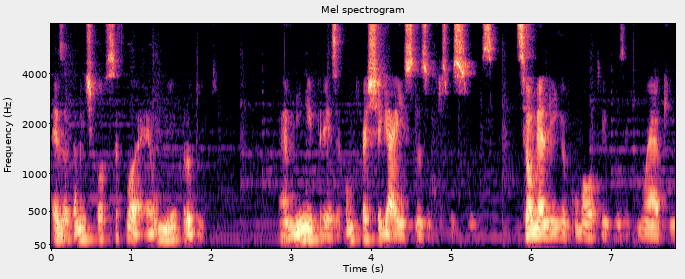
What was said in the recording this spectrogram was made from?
é exatamente como você falou, é o meu produto, é a minha empresa. Como que vai chegar isso nas outras pessoas? Se eu me alinho com uma outra empresa que não é a que,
